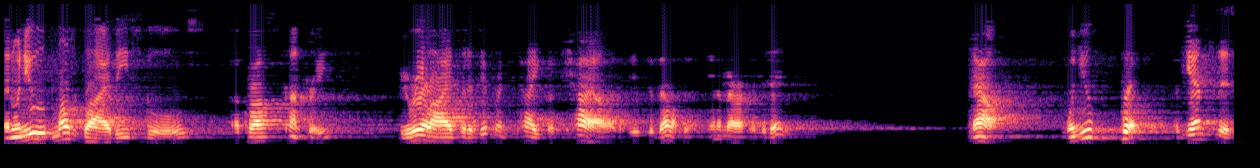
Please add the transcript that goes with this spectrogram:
And when you multiply these schools across the country, you realize that a different type of child is developing in America today. Now, when you put against this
